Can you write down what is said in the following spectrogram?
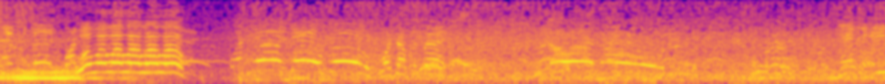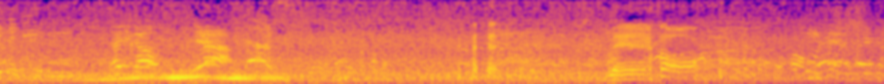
Watch the bed. Watch Whoa, whoa, whoa, whoa, whoa, whoa. Watch out. Go, go. Watch out for the bed. Go it. Easy, easy. There you go. Yeah. Yes. Man, oh. Oh, man.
